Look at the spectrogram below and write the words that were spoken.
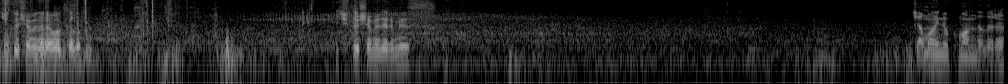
İç döşemelere bakalım. İç döşemelerimiz cam ayna kumandaları.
